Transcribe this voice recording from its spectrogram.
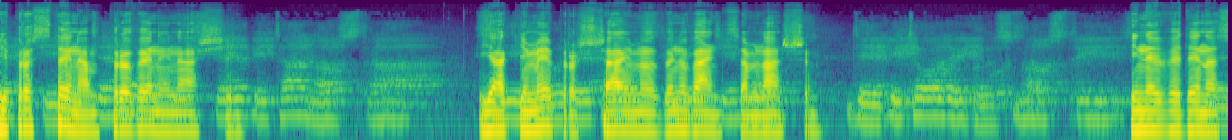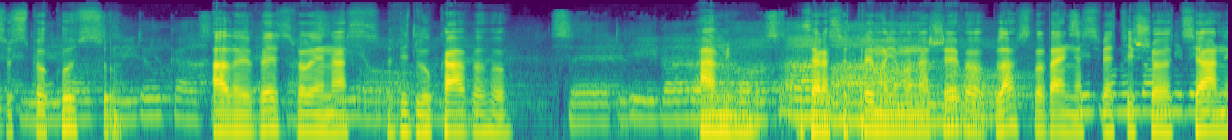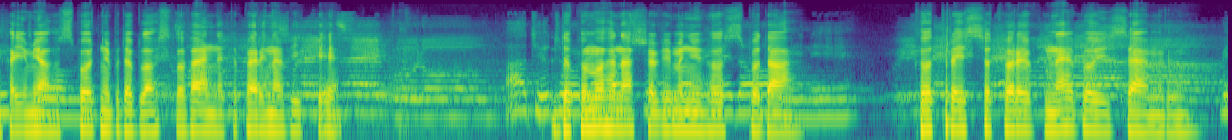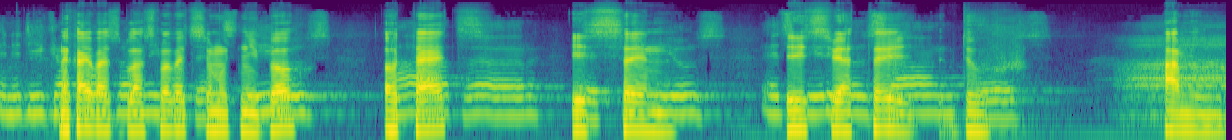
І прости нам провини наші, як і ми прощаємо винуватцям нашим. І не веди нас у спокусу, але визволи нас від лукавого. Амінь. Зараз отримуємо наживо благословення святішого Отця, нехай ім'я Господнє буде благословенне тепер і навіки. Допомога наша в імені Господа, котрий сотворив небо і землю. Нехай вас благословить самотній Бог, Отець і Син, і Святий Дух. Амінь.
